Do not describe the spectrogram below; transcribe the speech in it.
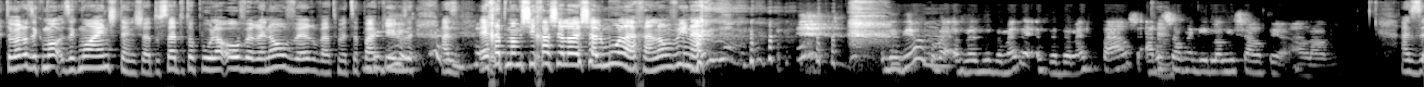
זאת אומרת, זה כמו, זה כמו איינשטיין, שאת עושה את אותו פעולה over and over, ואת מצפה כאילו זה... אז איך את ממשיכה שלא ישלמו לך? אני לא מבינה. בדיוק, וזה באמת, זה באמת פער שעד כן. עכשיו נגיד לא גישרתי עליו. אז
